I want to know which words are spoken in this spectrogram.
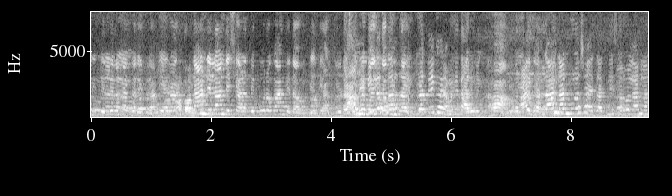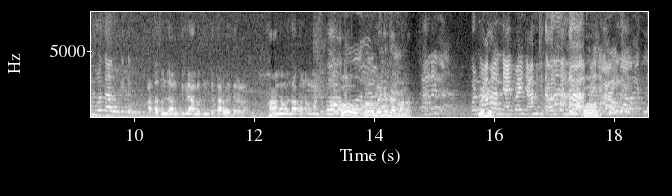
तिथे त्याला काय करायचं? आम्ही लांडे लांडे शाळा ते पोरं गांजे दारू पिते आमची आम्ही वैतागून राहिलो. प्रत्येक घरामध्ये दारू विकतात. हा, आज लहान लहान मुलं शाळेत जात नाही. सर्व लहान लहान मुलं दारू पितात. आता समजा आम्ही तिकडे आलो तुमच्या कारवाई करायला. तुम्ही आम्हाला दाखवणार माणसं कोण? हो हो लगेच दाखवा ना चालेल. ना पण लगेच. न्याय पाहिजे आमची दारू बंद झाली हो. पाहिजे गावामध्ये.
